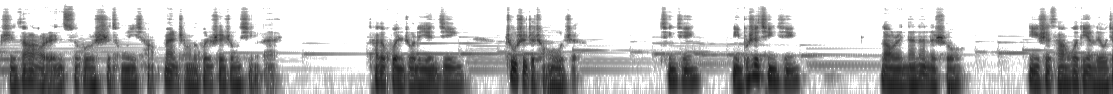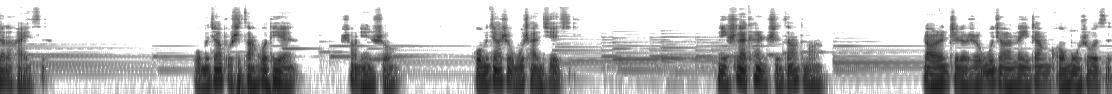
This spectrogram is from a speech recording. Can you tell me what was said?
纸扎老人似乎是从一场漫长的昏睡中醒来，他的浑浊的眼睛注视着闯入者。青青，你不是青青？老人喃喃地说：“你是杂货店刘家的孩子。”我们家不是杂货店，少年说：“我们家是无产阶级。”你是来看纸扎的吗？老人指了指屋角的那张红木桌子，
